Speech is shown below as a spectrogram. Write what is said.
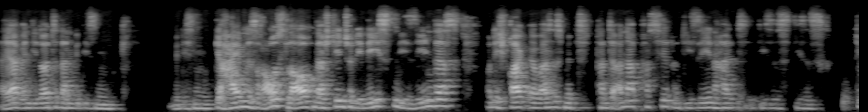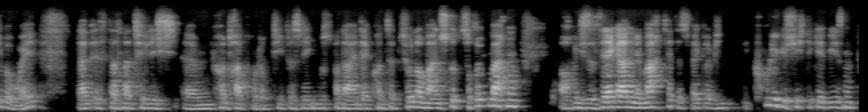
naja, wenn die Leute dann mit diesem, mit diesem Geheimnis rauslaufen, da stehen schon die Nächsten, die sehen das. Und ich frage, äh, was ist mit Tante Anna passiert? Und die sehen halt dieses, dieses Giveaway. Dann ist das natürlich ähm, kontraproduktiv. Deswegen muss man da in der Konzeption nochmal einen Schritt zurück machen. Auch wenn ich es sehr gerne gemacht hätte, das wäre, glaube ich, eine coole Geschichte gewesen.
